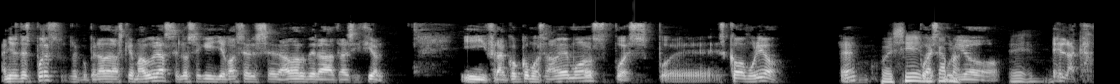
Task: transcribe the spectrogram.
Años después, recuperado de las quemaduras, el Losegui llegó a ser senador de la transición. Y Franco, como sabemos, pues, pues, ¿cómo murió? ¿Eh? Pues sí, en Pues la cama. murió Eh, en la cama.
